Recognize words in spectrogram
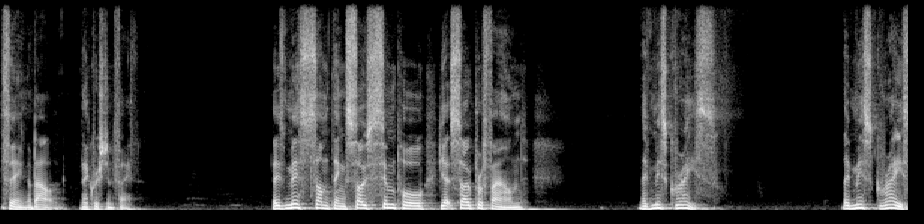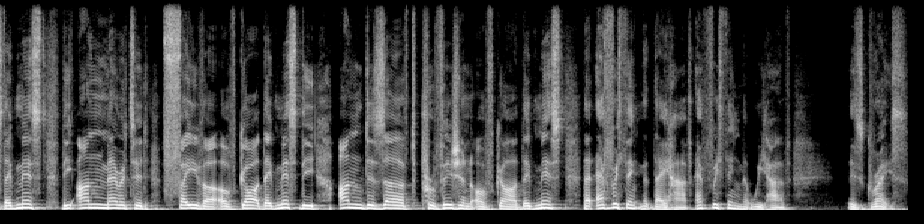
thing about their Christian faith. They've missed something so simple yet so profound. They've missed grace. They've missed grace. They've missed the unmerited favor of God. They've missed the undeserved provision of God. They've missed that everything that they have, everything that we have, is grace,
